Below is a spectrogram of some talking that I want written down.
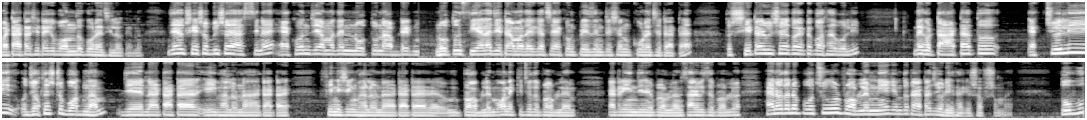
বা টাটা সেটাকে বন্ধ করেছিল কেন? যাই হোক, সেসব বিষয়ে আসছি না। এখন যে আমাদের নতুন আপডেট নতুন সিয়ারা যেটা আমাদের কাছে এখন প্রেজেন্টেশন করেছে টাটা তো সেটার বিষয়ে কয়েকটা কথা বলি। দেখো টাটা তো অ্যাকচুয়ালি যথেষ্ট বদনাম যে না টাটার এই ভালো না টাটার ফিনিশিং ভালো না টাটার প্রবলেম অনেক কিছুতে প্রবলেম টাটার ইঞ্জিনের প্রবলেম সার্ভিসের প্রবলেম হ্যাঁ ওখানে প্রচুর প্রবলেম নিয়ে কিন্তু টাটা জড়িয়ে থাকে সবসময়। তবু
